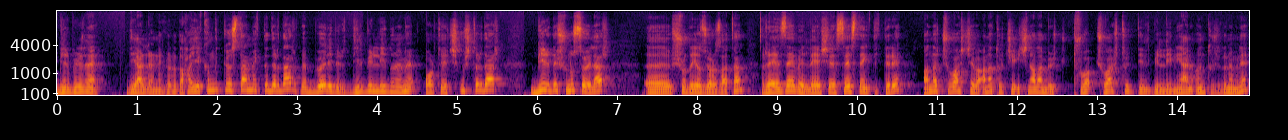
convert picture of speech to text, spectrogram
birbirine diğerlerine göre daha yakınlık göstermektedir der ve böyle bir dil birliği dönemi ortaya çıkmıştır der. Bir de şunu söyler. e, şurada yazıyor zaten. RZ ve LŞ ses denklikleri ana Çuvaşça ve ana Türkçeyi içine alan bir Çuva- Çuvaş Türk Dil Birliği'ni yani ön Türkçe dönemini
